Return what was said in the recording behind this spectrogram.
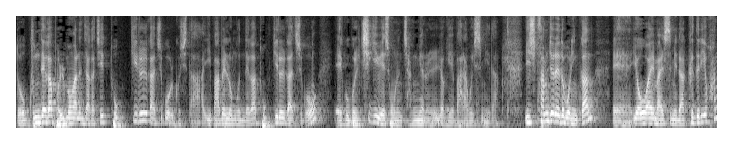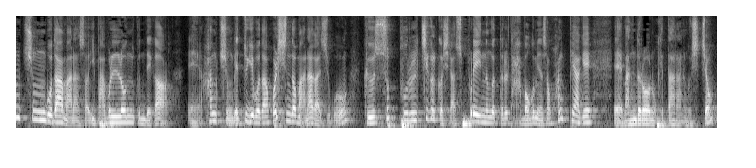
또 군대가 벌몽하는 자 같이 도끼를 가지고 올 것이다. 이 바벨론 군대가 도끼를 가지고 애굽을 치기 위해서 오는 장면을 여기에 말하고 있습니다. 23절에도 보니까 예, 여호와의 말씀이라 그들이 황충보다 많아서 이 바벨론 군대가 예, 항충 메뚜기보다 훨씬 더 많아가지고 그 숲을 찍을 것이라 숲풀에 있는 것들을 다 먹으면서 황폐하게 예, 만들어 놓겠다라는 것이죠.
